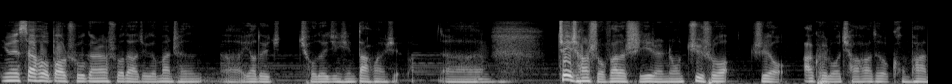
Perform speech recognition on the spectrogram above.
因为赛后爆出，刚刚说到这个曼城呃要对球队进行大换血吧。呃，这场首发的十一人中，据说只有阿奎罗、乔哈特、孔帕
